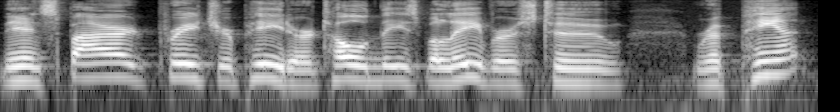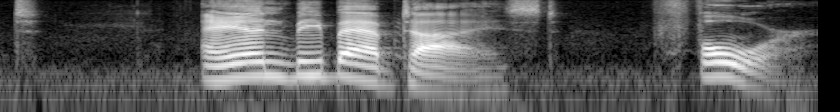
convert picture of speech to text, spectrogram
The inspired preacher Peter told these believers to repent and be baptized for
